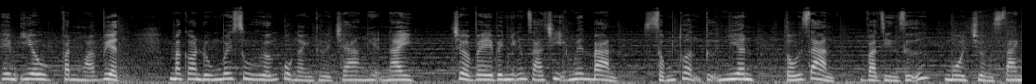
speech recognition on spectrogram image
thêm yêu văn hóa Việt, mà còn đúng với xu hướng của ngành thời trang hiện nay, trở về với những giá trị nguyên bản, sống thuận tự nhiên, tối giản và gìn giữ môi trường xanh.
